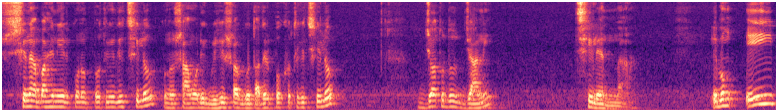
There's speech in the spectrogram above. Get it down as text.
সেনাবাহিনীর কোনো প্রতিনিধি ছিল? কোনো সামরিক বিশেষজ্ঞ তাদের পক্ষ থেকে ছিল? যতদূর জানি, ছিলেন না। এবং এই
